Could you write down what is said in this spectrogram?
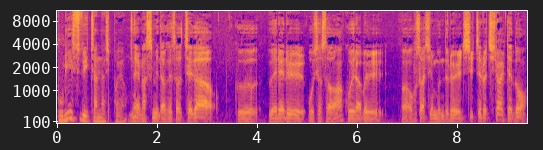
무리일 수도 있지 않나 싶어요. 네, 맞습니다. 그래서 제가 그 외래를 오셔서 고혈압을 어, 호소하시는 분들을 실제로 치료할 때도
